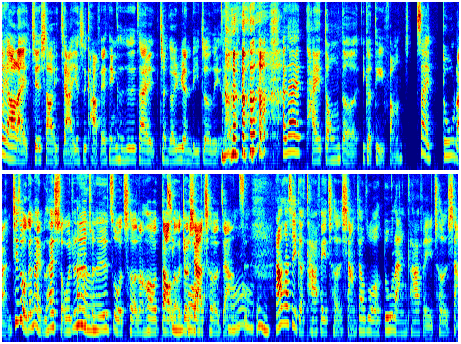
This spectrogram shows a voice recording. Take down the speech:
我也要来介绍一家，也是咖啡厅，可是在整个远离这里，它在台东的一个地方，在都兰。其实我跟那也不太熟，我就是纯粹是坐车，然后到了就下车这样子。嗯，然后它是一个咖啡车厢，叫做都兰咖啡车厢。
